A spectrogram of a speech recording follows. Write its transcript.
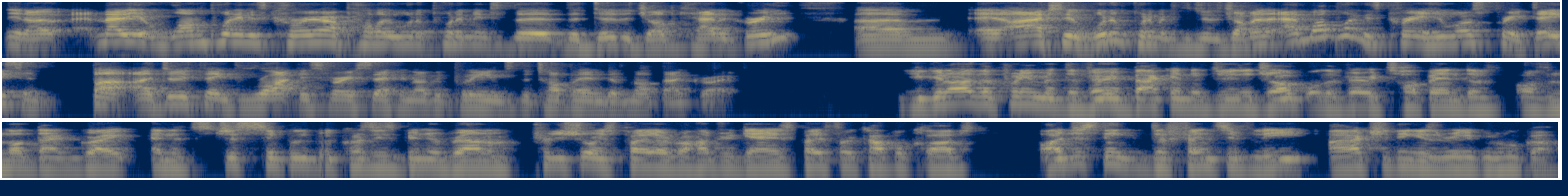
you know, maybe at one point of his career, I probably would have put him into the, the do the job category, um, and I actually would have put him into the do the job. And at one point in his career, he was pretty decent, but I do think right this very second, I'd be putting him to the top end of not that great you can either put him at the very back end of do the job or the very top end of, of not that great. And it's just simply because he's been around. I'm pretty sure he's played over 100 games, played for a couple clubs. I just think defensively, I actually think he's a really good hooker.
